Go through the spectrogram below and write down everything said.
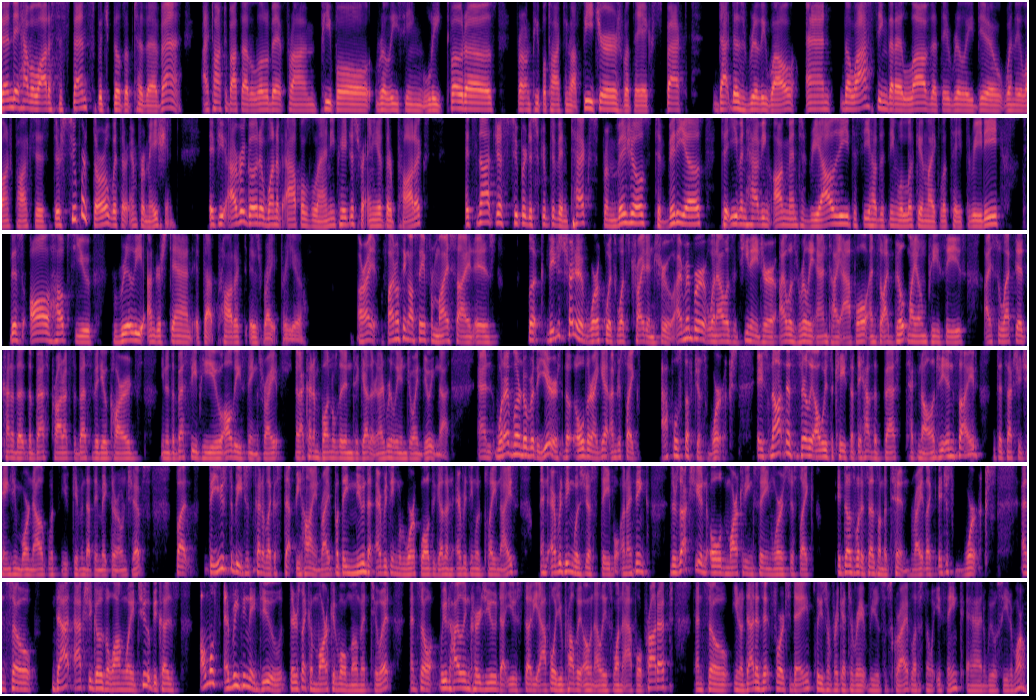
Then they have a lot of suspense, which builds up to the event. I talked about that a little bit from people releasing leaked photos, from people talking about features, what they expect. That does really well. And the last thing that I love that they really do when they launch products is they're super thorough with their information. If you ever go to one of Apple's landing pages for any of their products, it's not just super descriptive in text from visuals to videos to even having augmented reality to see how the thing will look in like let's say 3D this all helps you really understand if that product is right for you. All right. Final thing i'll say from my side is look, they just try to work with what's tried and true. I remember when I was a teenager, I was really anti Apple. And so I built my own PCs. I selected kind of the, the best products, the best video cards, you know, the best CPU, all these things, right? And I kind of bundled it in together. And I really enjoyed doing that. And what I've learned over the years, the older I get, I'm just like, Apple stuff just works. It's not necessarily always the case that they have the best technology inside. That's actually changing more now, with given that they make their own chips. But they used to be just kind of like a step behind, right? But they knew that everything would work well together and everything would play nice, and everything was just stable. And I think there's actually an old marketing saying where it's just like it does what it says on the tin, right? Like it just works. And so that actually goes a long way too, because almost everything they do, there's like a marketable moment to it. And so we would highly encourage you that you study Apple. You probably own at least one Apple product. And so, you know, that is it for today. Please don't forget to rate, review, subscribe. Let us know what you think, and we will see you tomorrow.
